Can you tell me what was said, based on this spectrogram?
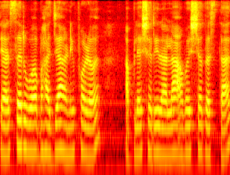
त्या सर्व भाज्या आणि फळं आपल्या शरीराला आवश्यक असतात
